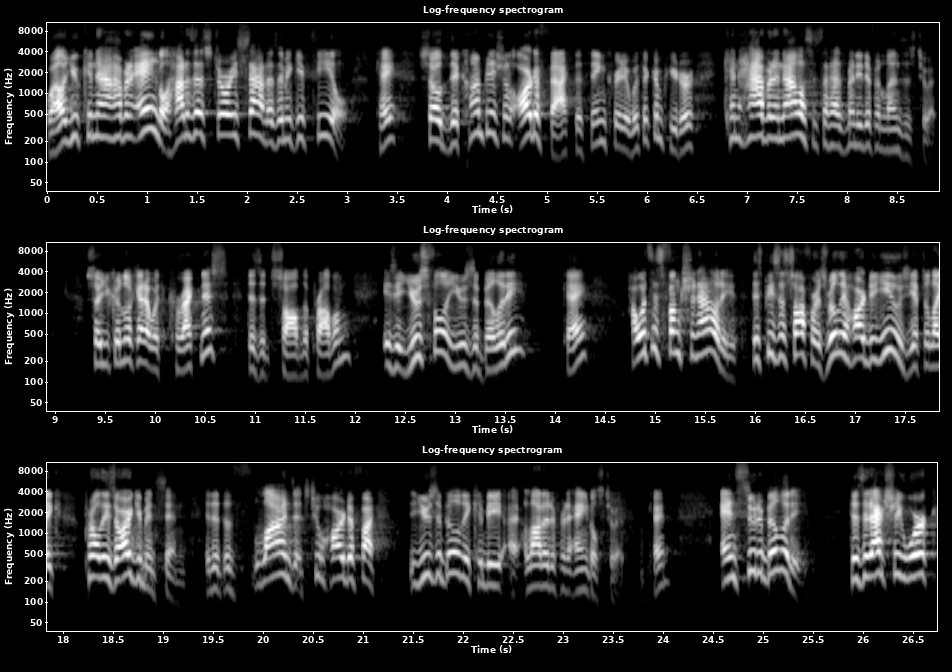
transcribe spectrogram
Well, you can now have an angle. How does that story sound? How does it make you feel? Okay? So the computational artifact, the thing created with a computer, can have an analysis that has many different lenses to it. So you can look at it with correctness. Does it solve the problem? Is it useful? Usability? Okay? How, what's this functionality? This piece of software is really hard to use. You have to like put all these arguments in. It, The lines, it's too hard to find. The usability can be a lot of different angles to it, okay? And suitability. Does it actually work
